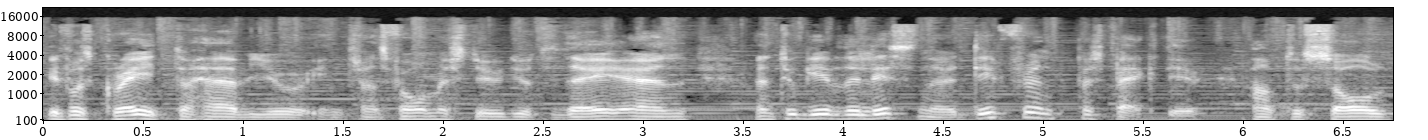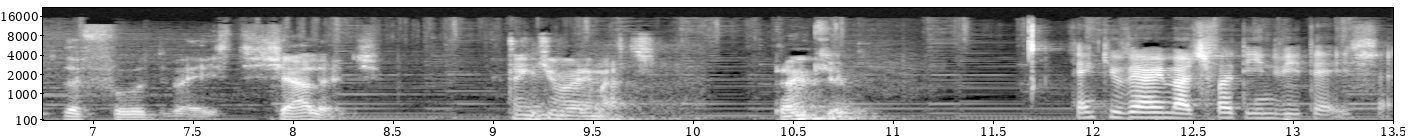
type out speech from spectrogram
It was great to have you in Transformer Studio today and, and to give the listener a different perspective how to solve the food waste challenge. Thank you very much. Thank you. Thank you very much for the invitation.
